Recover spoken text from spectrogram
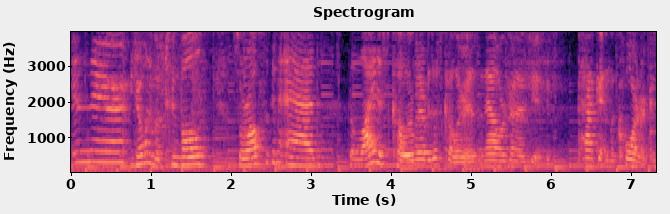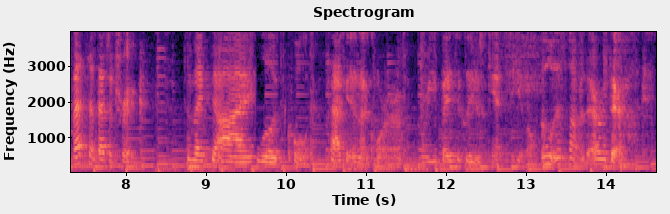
in there. You don't want to go too bold, so we're also going to add the lightest color, whatever this color is, and now we're going to do pack it in the corner because that's a, that's a trick to make the eye look cooler. Pack it in that corner where you basically just can't see it all. Oh, that's not right there. Right there. Okay.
